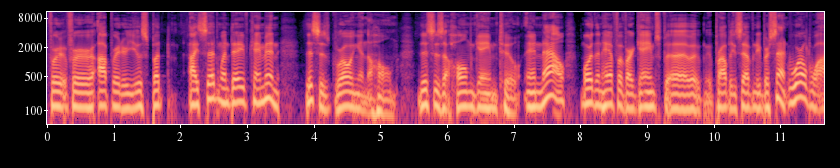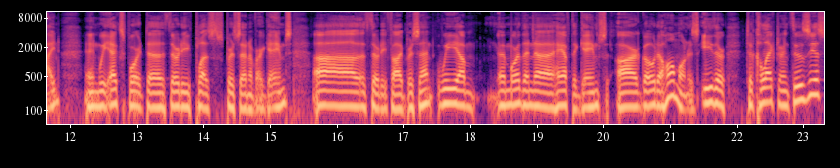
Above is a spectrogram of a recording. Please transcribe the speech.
for for operator use. But I said when Dave came in, this is growing in the home. This is a home game too. And now more than half of our games, uh, probably 70% worldwide, and we export uh, 30 plus percent of our games, uh, 35%. We um, uh, more than uh, half the games are go to homeowners, either to collector enthusiasts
